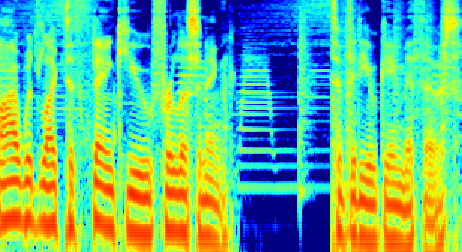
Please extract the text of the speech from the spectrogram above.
I would like to thank you for listening to Video Game Mythos.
